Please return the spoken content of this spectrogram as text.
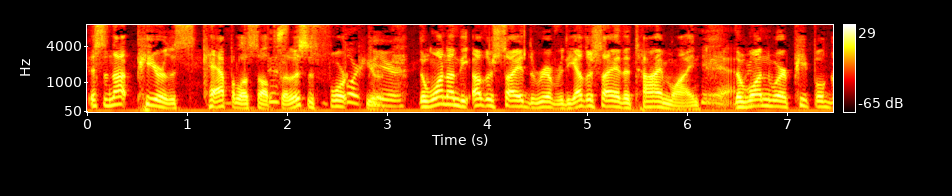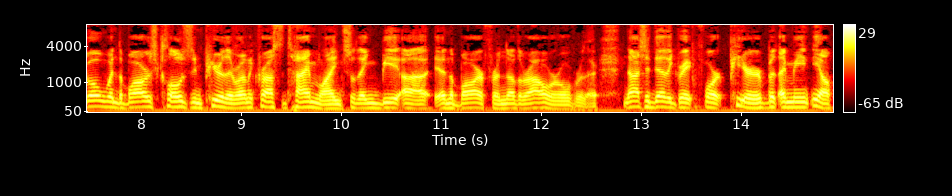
This is not Pierre. this is capital of South This- Dakota. This is Fort, Fort Pierre. Pierre. The one on the other side of the river, the other side of the timeline. Yeah. the one where people go when the bars close in Pierre. they run across the timeline so they can be uh, in the bar for another hour over there. Not to denigrate Fort Pierre, but I mean, you know,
